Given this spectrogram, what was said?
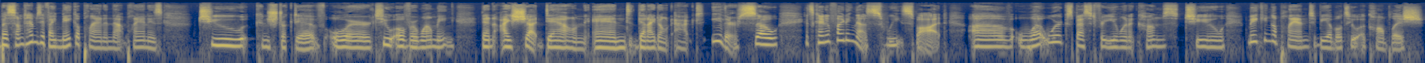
But sometimes if I make a plan and that plan is too constrictive or too overwhelming, then I shut down and then I don't act either. So it's kind of finding that sweet spot of what works best for you when it comes to making a plan to be able to accomplish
